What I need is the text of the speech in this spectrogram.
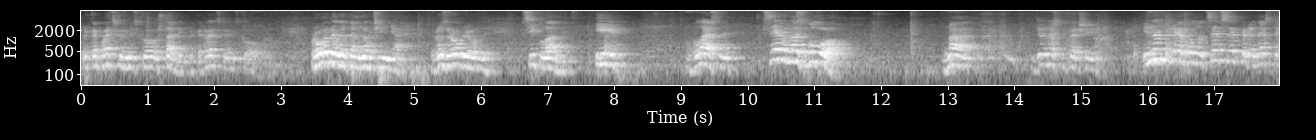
при Карпатському міському штабі Прикарпатського міського округу. Проводили там навчання, розроблювали всі плани. І, власне, все у нас було на 91 рік. І нам треба було це все перенести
